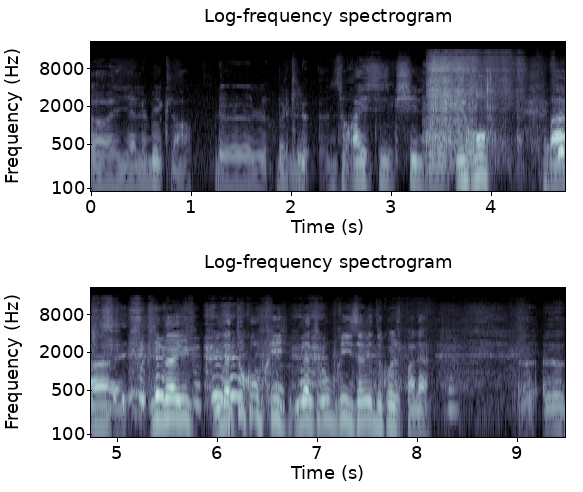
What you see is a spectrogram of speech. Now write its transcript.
euh, il y a le mec là, le, le- Bulky. le- The Rising Shield héros. Bah, il m'a eu, il a tout compris, il a tout compris, il savait de quoi je parlais. Euh,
